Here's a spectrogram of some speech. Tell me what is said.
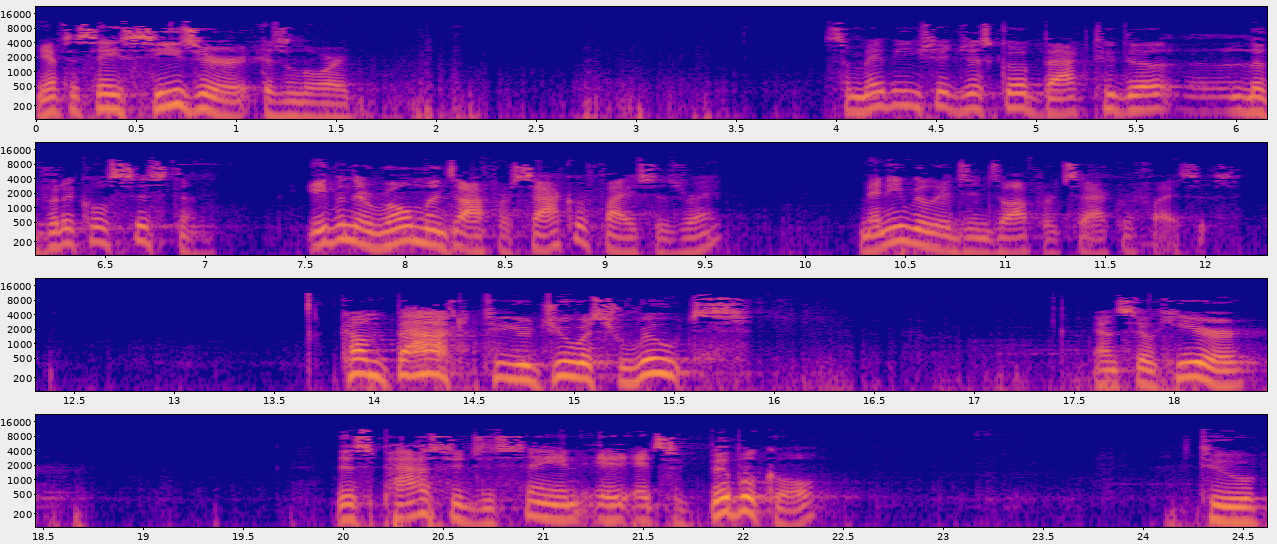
You have to say Caesar is Lord. So maybe you should just go back to the Levitical system. Even the Romans offer sacrifices, right? Many religions offered sacrifices. Come back to your Jewish roots. And so here, this passage is saying it's biblical to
